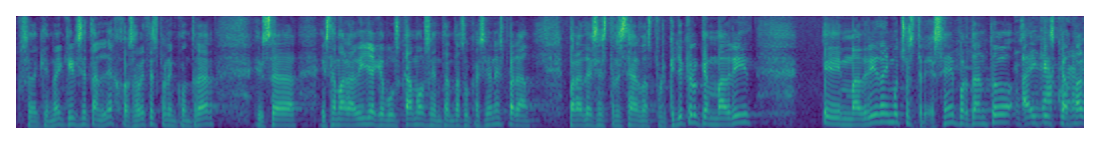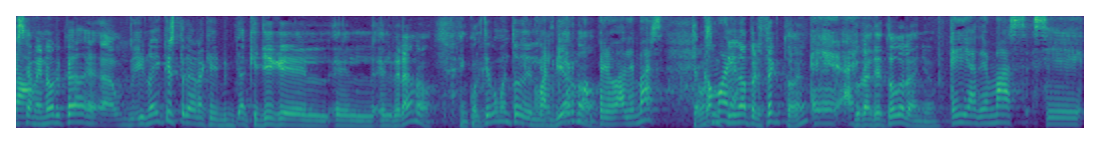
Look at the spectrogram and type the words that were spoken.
O sea, que no hay que irse tan lejos a veces para encontrar esa, esa maravilla que buscamos en tantas ocasiones para, para desestresarnos. Porque yo creo que en Madrid en Madrid hay mucho estrés, ¿eh? por tanto Estoy hay que escaparse a Menorca eh, y no hay que esperar a que, a que llegue el, el, el, verano, en cualquier momento del Cualquier invierno. mo- Pero además. Tenemos un clima perfecto ¿eh? Eh, durante todo el año. Y además, si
